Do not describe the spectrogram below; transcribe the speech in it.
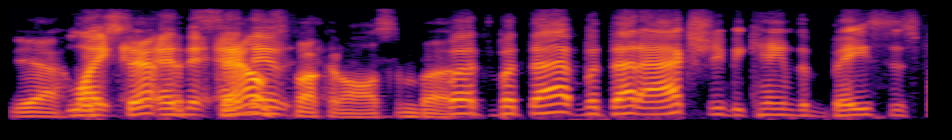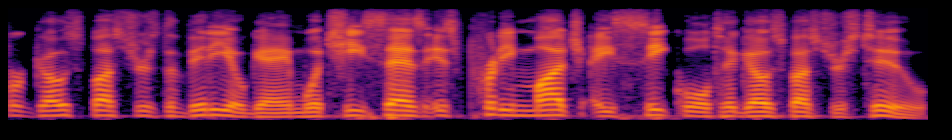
Yeah, Like, sa- and- it and sounds fucking awesome, but, But but that but that actually became the basis for Ghostbusters the video game, which he says is pretty much a sequel to Ghostbusters 2.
